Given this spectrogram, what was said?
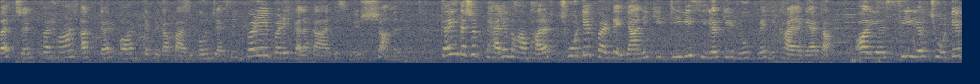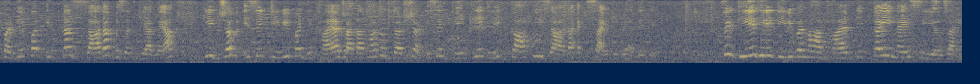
बच्चन, फरहान अख्तर और दीपिका पादुकोण जैसे बड़े बड़े कलाकार इसमें शामिल हैं। कई दशक पहले महाभारत छोटे पर्दे, यानी कि टीवी सीरियल के रूप में दिखाया गया था। और यह सीरियल छोटे पर्दे पर इतना ज़्यादा पसंद किया गया कि जब इसे टीवी पर दिखाया जाता था तो दर्शक इसे देखने के लिए काफ़ी ज़्यादा एक्साइटेड रहते थे। फिर धीरे धीरे टीवी पर महाभारत के कई नए सीरियल्स आए।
